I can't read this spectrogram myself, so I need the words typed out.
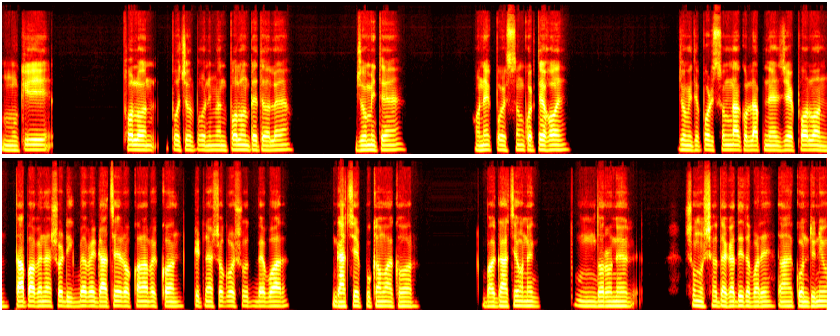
মুখে ফলন, প্রচুর পরিমাণ ফলন পেতে হলে জমিতে অনেক পরিশ্রম করতে হয়। জমিতে পরিশ্রম না করলে আপনি যে ফলন তা পাবে না। সঠিকভাবে গাছের রক্ষণাবেক্ষণ, কীটনাশক ওষুধ ব্যবহার, গাছে পোকামাকড় বা গাছে অনেক ধরনের সমস্যা দেখা দিতে পারে। তা কন্টিনিউ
